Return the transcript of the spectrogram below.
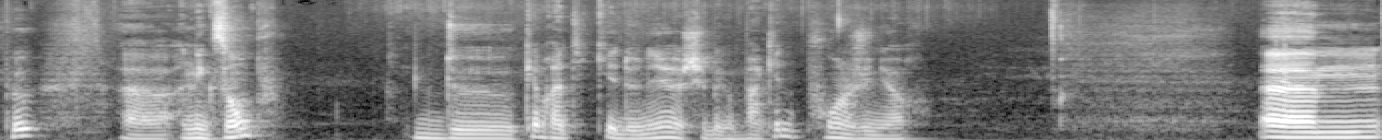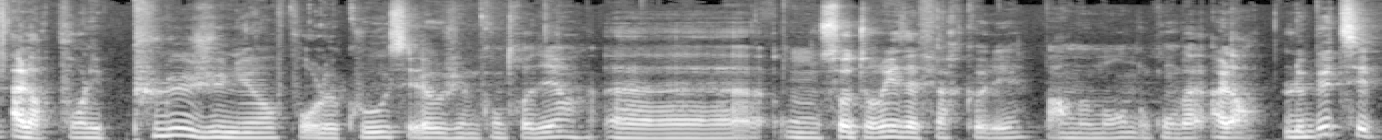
peux, euh, un exemple de cas pratique qui est donné chez Backmarket pour un junior? Euh, alors pour les plus juniors, pour le coup, c'est là où je vais me contredire, euh, on s'autorise à faire coder par moment. Donc on va. Alors le but c'est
